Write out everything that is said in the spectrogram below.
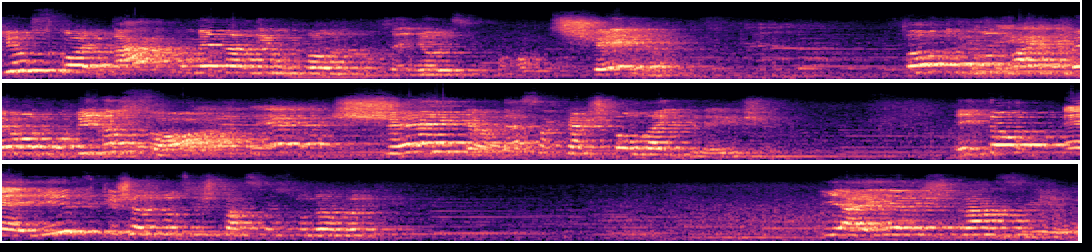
E os coitados comendo ali o pão do Senhor chega. Todo mundo vai comer uma comida só. Chega dessa questão da igreja. Então, é isso que Jesus está censurando aqui. E aí eles traziam.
